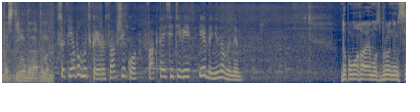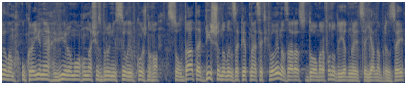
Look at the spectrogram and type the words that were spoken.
постійно донатимо. Софія Богуцька, Ярослав Шийко, Факти СІТІВІ, Єдині новини. Допомагаємо Збройним силам України. Віримо у наші збройні сили і в кожного солдата. Більше новин за 15 хвилин. А зараз до марафону доєднується Яна Бринзей.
